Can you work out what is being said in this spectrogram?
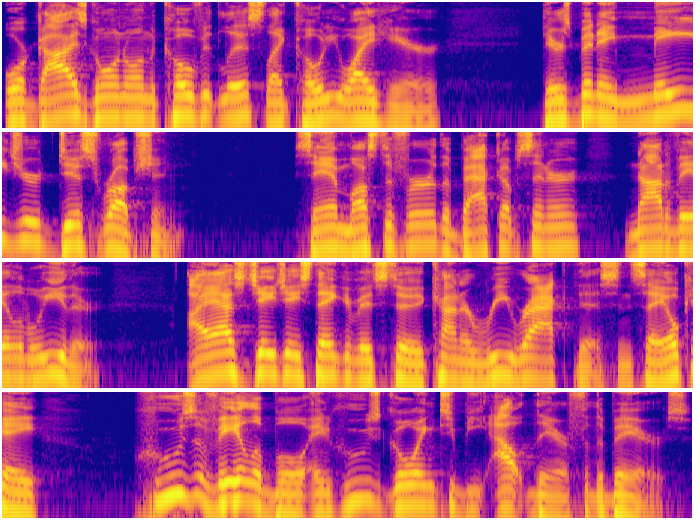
or guys going on the COVID list like Cody Whitehair. There's been a major disruption Sam Mustipher, the backup center, not available either. I asked JJ Stankevitz to kind of re rack this and say, okay, who's available and who's going to be out there for the Bears?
